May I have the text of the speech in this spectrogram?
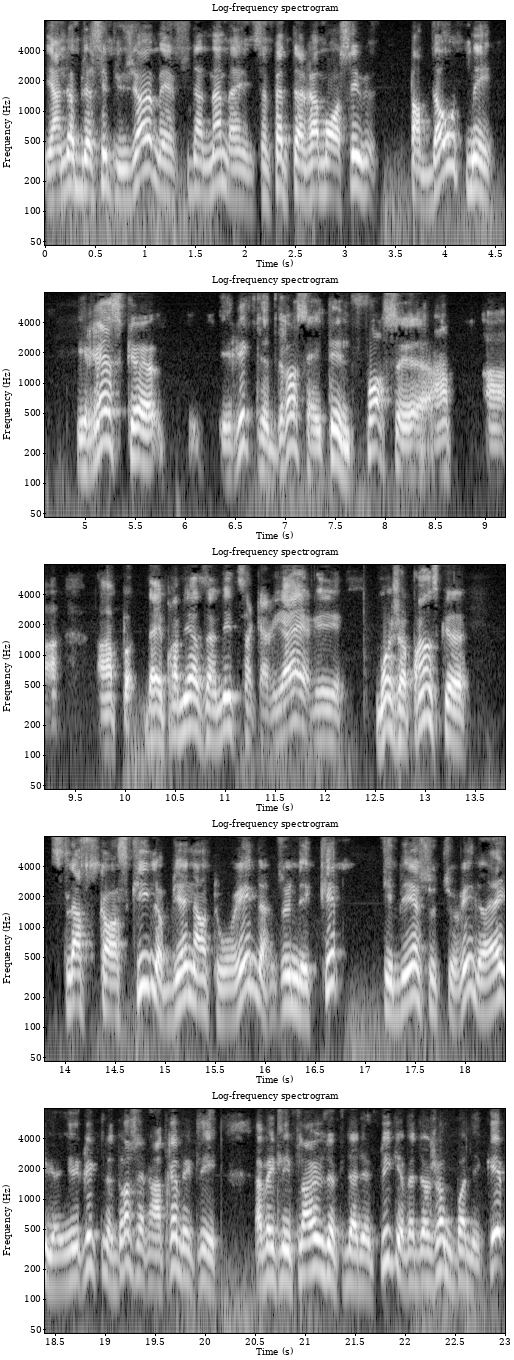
il en a blessé plusieurs, mais finalement, ben, il s'est fait ramasser par d'autres. Mais il reste que Éric Ledros a été une force euh, dans les premières années de sa carrière. Et moi, je pense que Slavkowski l'a bien entouré dans une équipe qui est bien structurée. Là. Hey, Éric est rentré avec les, avec les Flyers de Philadelphie, qui avait déjà une bonne équipe.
